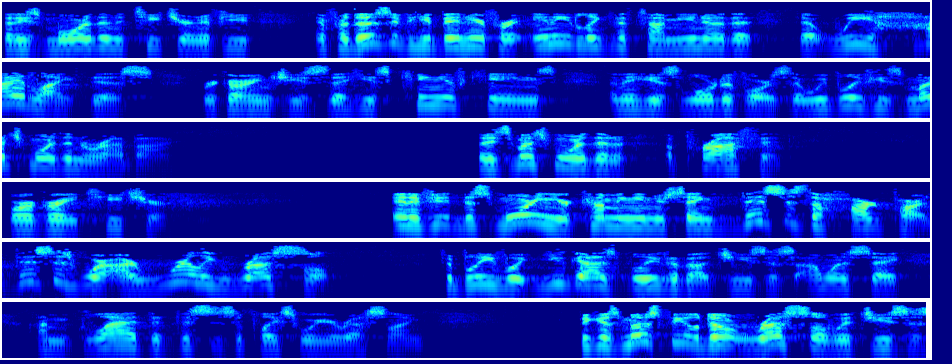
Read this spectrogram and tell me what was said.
that he's more than a teacher. And if you and for those of you who've been here for any length of time, you know that, that we highlight this regarding Jesus, that he is King of kings and that he is Lord of lords, that we believe he's much more than a rabbi, that he's much more than a prophet or a great teacher. And if you, this morning you're coming in, you're saying, This is the hard part. This is where I really wrestle to believe what you guys believe about Jesus. I want to say, I'm glad that this is the place where you're wrestling. Because most people don't wrestle with Jesus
